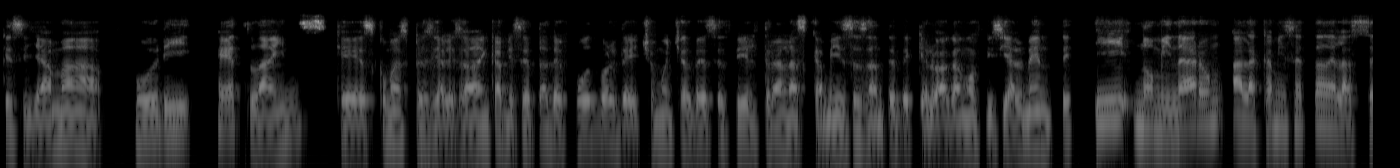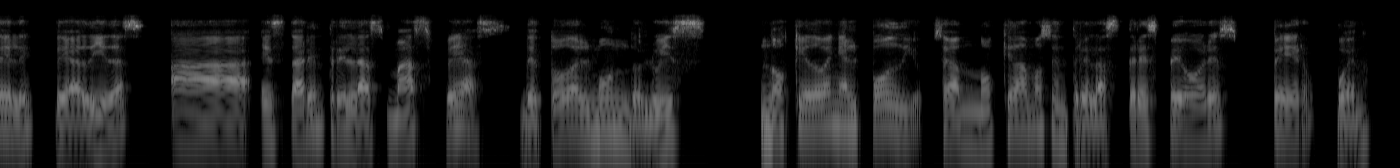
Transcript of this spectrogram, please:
que se llama Footy Headlines, que es como especializada en camisetas de fútbol. De hecho, muchas veces filtran las camisas antes de que lo hagan oficialmente. Y nominaron a la camiseta de la Sele de Adidas a estar entre las más feas de todo el mundo, Luis. No quedó en el podio, o sea, no quedamos entre las tres peores, pero bueno,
